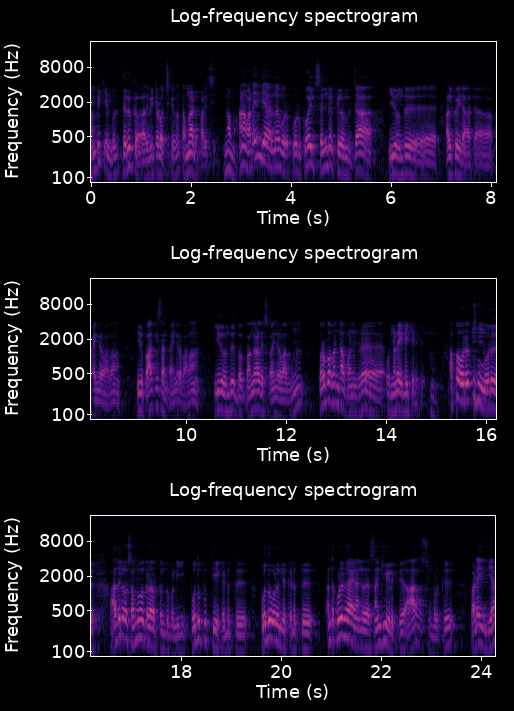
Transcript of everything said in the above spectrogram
நம்பிக்கை என்பது தெருவுக்கு வராது வீட்டோட வச்சுக்கிறது தமிழ்நாட்டு பாலிசி ஆனால் வட இந்தியாவில் ஒரு ஒரு கோயில் செங்கல் கீழே வந்துருச்சா இது வந்து அல்கொய்தா பயங்கரவாதம் இது பாகிஸ்தான் பயங்கரவாதம் இது வந்து இப்போ பங்களாதேஷ் பயங்கரவாதம்னு புரபகண்டா பண்ணுகிற ஒரு நிலை இன்னைக்கு இருக்கு. அப்போ ஒரு ஒரு அதில் ஒரு சமூக கலவர் தொண்டு பண்ணி பொது புத்தியை கெடுத்து பொது ஒழுங்கை கெடுத்து அந்த குளிர்காயனாங்கிற சங்கிகளுக்கு ஆர்எஸ்எஸ் கும்பலுக்கு வட இந்தியா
